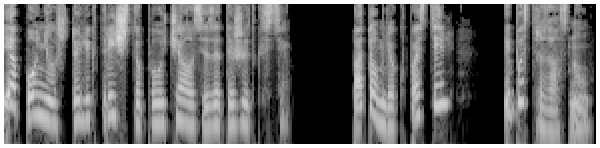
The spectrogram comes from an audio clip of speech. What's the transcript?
Я понял, что электричество получалось из этой жидкости. Потом лег в постель и быстро заснул.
